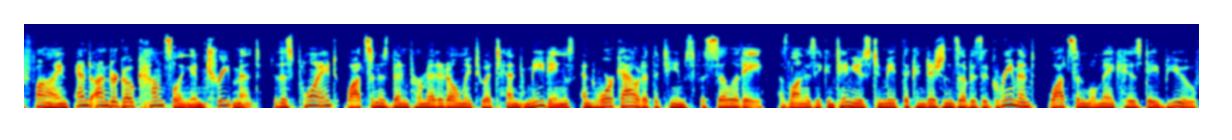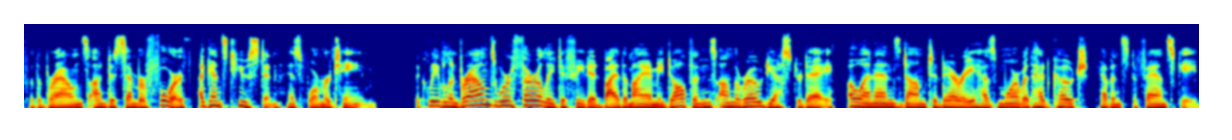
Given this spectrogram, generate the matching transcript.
fine, and undergo counseling and treatment. To this point, Watson has been permitted only to attend meetings and work out at the team's facility. As long as he continues to meet the conditions of his agreement, Watson will make his debut for the Browns on December 4th against Houston, his former team. The Cleveland Browns were thoroughly defeated by the Miami Dolphins on the road yesterday. ONN's Dom Tiberi has more with head coach Kevin Stefanski.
